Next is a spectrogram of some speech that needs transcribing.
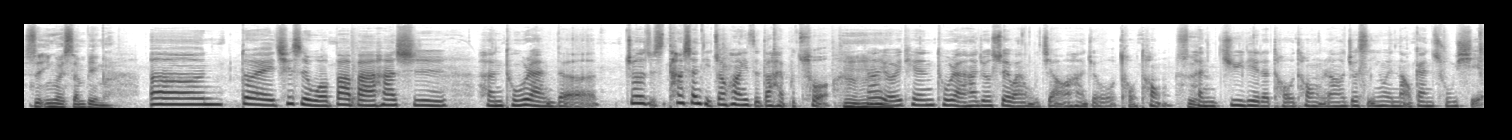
是因为生病嘛？嗯，对，其实我爸爸他是很突然的，就是他身体状况一直都还不错，嗯但是有一天突然他就睡完午觉，他就头痛，很剧烈的头痛，然后就是因为脑干出血。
